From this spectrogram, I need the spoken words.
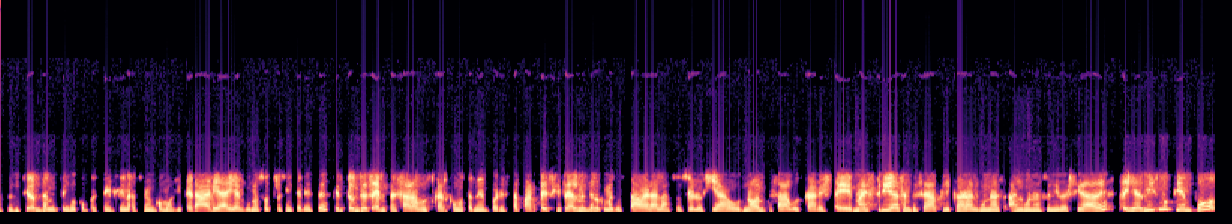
atención, también tengo como esta inclinación como literaria y algunos algunos otros intereses. Entonces empezar a buscar como también por esta parte, si realmente lo que me gustaba era la sociología o no, empezar a buscar este, maestrías, empecé a aplicar algunas, algunas universidades y al mismo tiempo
